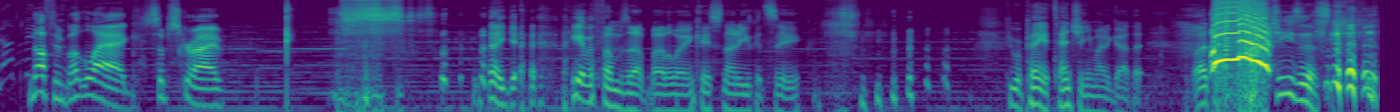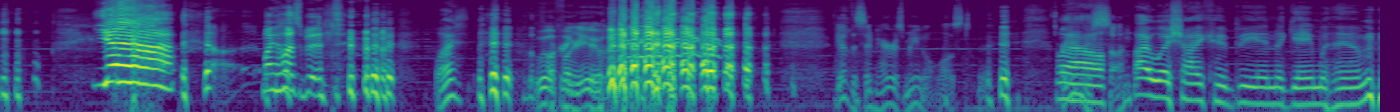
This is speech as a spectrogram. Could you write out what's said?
Nothing, Nothing but lag. Subscribe. I gave a thumbs up, by the way, in case none of you could see. if you were paying attention, you might have got that. What? Ah! Jesus. Yeah! My husband! what? the Who the fuck are you? you have the same hair as me almost. Wow. son? I wish I could be in the game with him.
